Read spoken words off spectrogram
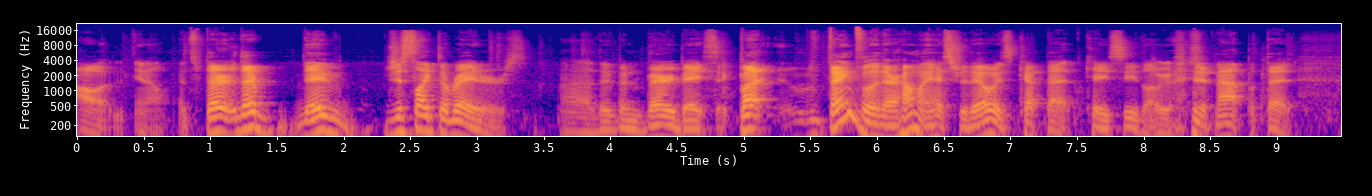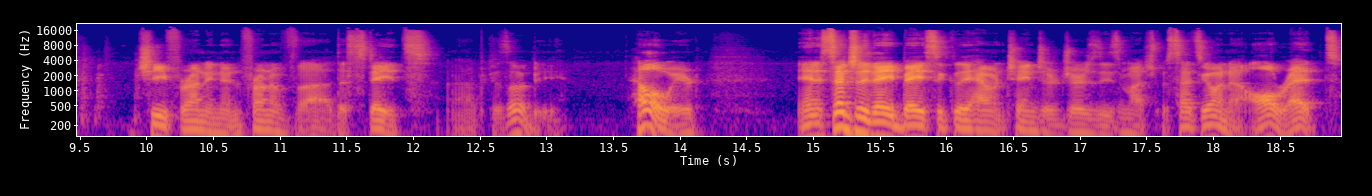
Oh, you know, it's they're they're they just like the Raiders. Uh, they've been very basic, but thankfully their helmet history they always kept that KC logo. They did not put that chief running in front of uh, the states uh, because that would be hella weird. And essentially, they basically haven't changed their jerseys much besides going to all reds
